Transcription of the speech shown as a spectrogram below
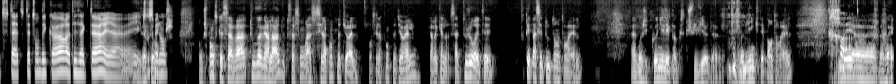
tout, a, tout a ton décor, tes acteurs et, et tout se mélange. Donc je pense que ça va, tout va vers là. De toute façon, ah, c'est la pente naturelle. Je pense que c'est la pente naturelle vers laquelle ça a toujours été. Tout est passé tout le temps en temps réel. Euh, moi, j'ai connu l'époque, parce que je suis vieux, de, de modeling qui n'était pas en temps réel. Oh. Mais, euh, bah ouais.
